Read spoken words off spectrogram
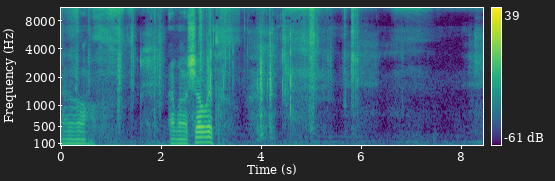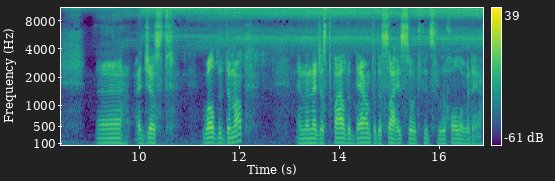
Uh, I'm gonna show it. Uh, I just welded the nut and then I just filed it down to the size so it fits through the hole over there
